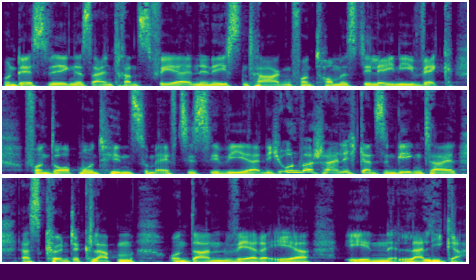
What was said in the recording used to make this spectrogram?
Und deswegen ist ein Transfer in den nächsten Tagen von Thomas Delaney weg von Dortmund hin zum FC Sevilla nicht unwahrscheinlich, ganz im Gegenteil. Das könnte klappen und dann wäre er in La Liga.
